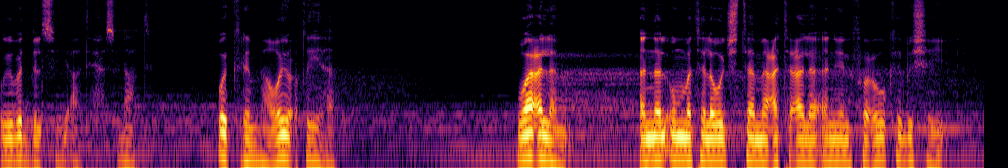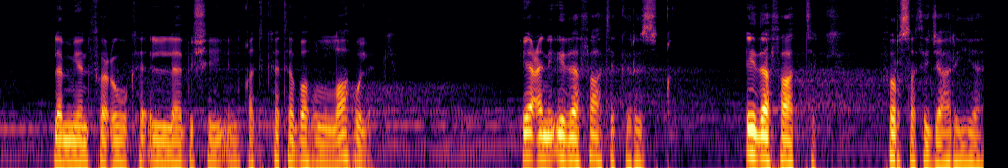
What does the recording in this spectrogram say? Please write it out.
ويبدل سيئات حسنات ويكرمها ويعطيها. واعلم أن الأمة لو اجتمعت على أن ينفعوك بشيء لم ينفعوك إلا بشيء قد كتبه الله لك. يعني إذا فاتك رزق إذا فاتك فرصة تجارية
